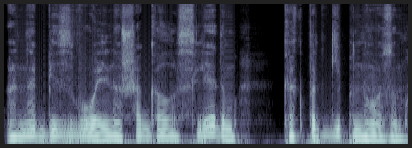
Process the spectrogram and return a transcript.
Она безвольно шагала следом, как под гипнозом.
